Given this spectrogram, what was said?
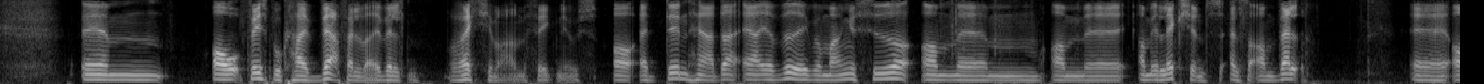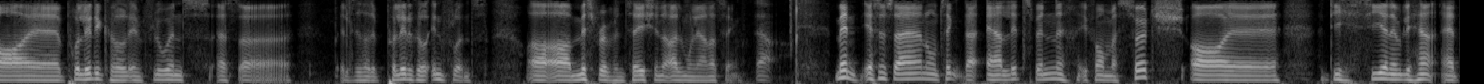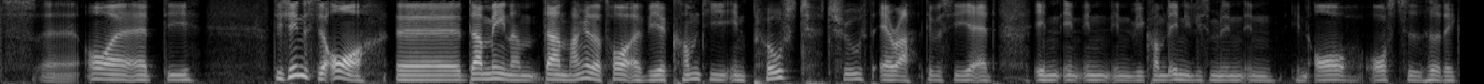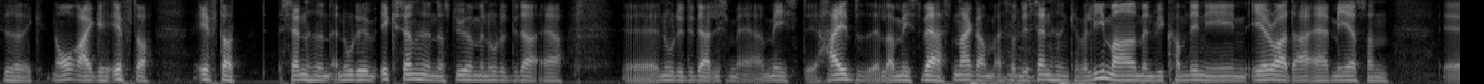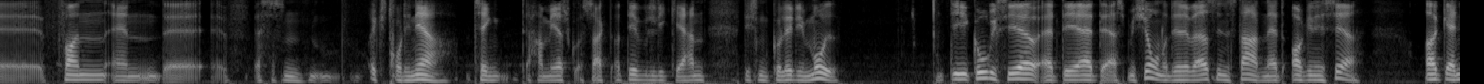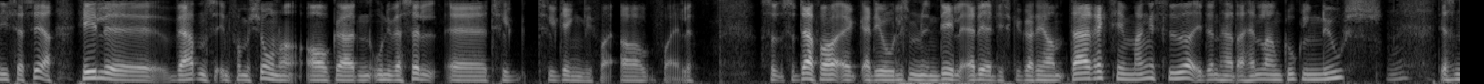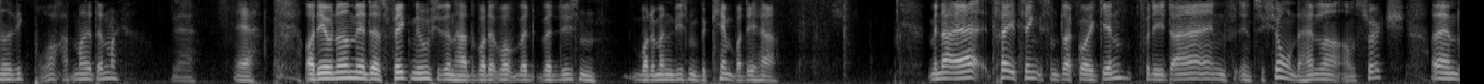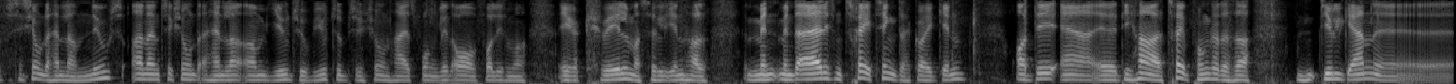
Øhm, og Facebook har i hvert fald været i vælten rigtig meget med fake news. Og at den her, der er, jeg ved ikke hvor mange sider om, øhm, om, øh, om elections, altså om valg, øh, og øh, political influence, altså, eller det hedder det, political influence, og, og misrepresentation og alle mulige andre ting. Ja. Men jeg synes, der er nogle ting, der er lidt spændende i form af search, og øh, de siger nemlig her, at øh, over at de, de seneste år, øh, der mener, der er mange, der tror, at vi er kommet i en post-truth era. Det vil sige, at en, en, en, en, vi er kommet ind i ligesom en, en, en år, årstid, hedder det ikke, det hedder det ikke, en årrække efter, efter sandheden. At nu er det ikke sandheden, der styrer, men nu er det det, der er Øh, nu er det det, der ligesom er mest øh, hyped, eller mest værd at snakke om. Altså, mm. Det sandheden kan være lige meget, men vi er kommet ind i en era, der er mere sådan øh, fun and øh, altså sådan ekstraordinær ting, har mere skulle have sagt, og det vil de gerne ligesom gå lidt imod. De, Google siger jo, at det er deres mission, og det har været siden starten, at organisere organisere hele øh, verdens informationer og gøre den universelt øh, til, tilgængelig for, og for alle. Så, så derfor er, er det jo ligesom en del af det, at de skal gøre det her om. Der er rigtig mange sider i den her, der handler om Google News. Mm. Det er sådan noget, vi ikke bruger ret meget i Danmark. Ja. Ja, og det er jo noget med deres fake news i den her, hvor, det, hvor, hvad, hvad det ligesom, hvor det, man ligesom bekæmper det her. Men der er tre ting, som der går igen, fordi der er en, en sektion, der handler om search, og der er en sektion, der handler om news, og der er en sektion, der handler om YouTube. YouTube-sektionen har jeg sprunget lidt over for ligesom at, ikke at kvæle mig selv i indhold. Men, men der er ligesom tre ting, der går igen, og det er, øh, de har tre punkter, der hedder, de vil gerne øh,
